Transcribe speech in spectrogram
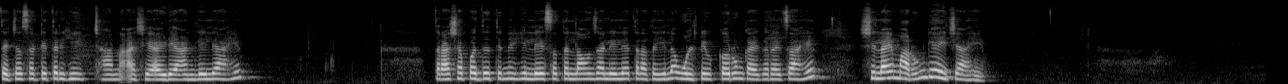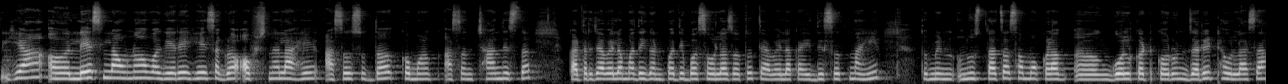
त्याच्यासाठी तर ही छान अशी आयडिया आणलेली आहे. तर अशा पद्धतीने ही लेस आता लावून झालेली आहे. तर आता हिला उलटी करून काय करायचं आहे? शिलाई मारून घ्यायची आहे. ह्या लेस लावणं वगैरे हे सगळं ऑप्शनल आहे. असं सुद्धा कमळ असं छान दिसतं. का तर ज्या वेळेला मध्ये गणपती बसवला जातो त्यावेळेला काही दिसत नाही. तुम्ही नुसताच असा मोकळा गोल कट करून जरी ठेवला असा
